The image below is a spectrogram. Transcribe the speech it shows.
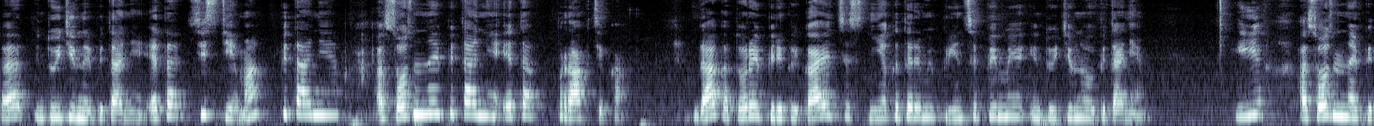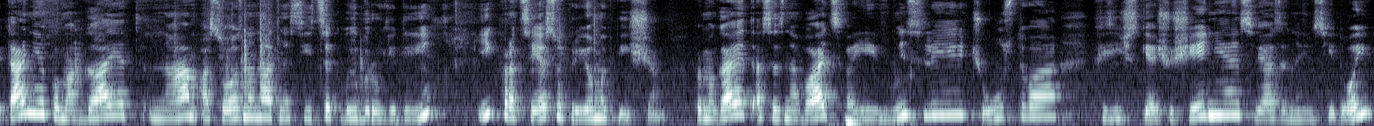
Да? Интуитивное питание – это система питания, осознанное питание – это практика, да, которая перекликается с некоторыми принципами интуитивного питания. И осознанное питание помогает нам осознанно относиться к выбору еды и к процессу приема пищи. Помогает осознавать свои мысли, чувства, физические ощущения, связанные с едой,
